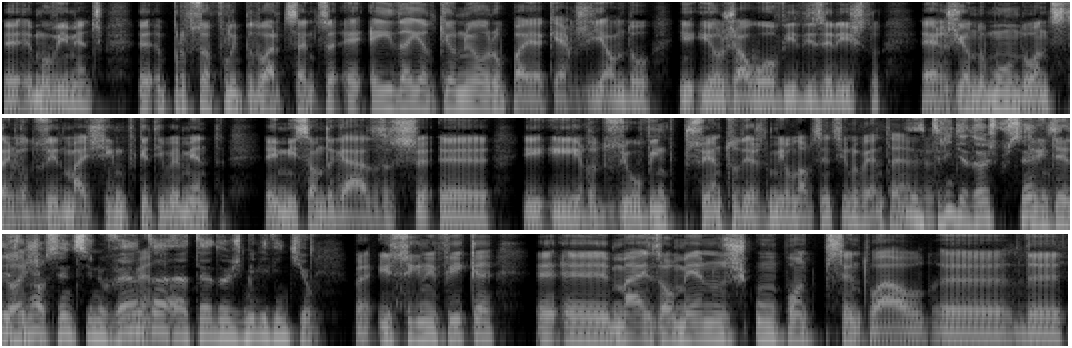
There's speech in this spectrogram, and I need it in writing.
eh, movimentos. Eh, professor Filipe Duarte Santos, a, a, ideia de que a União Europeia, que é a região do, e eu já o ouvi dizer isto, é a região do mundo onde se tem reduzido mais significativamente a emissão de gases eh, e, e reduziu 20% desde 1990. 32%, 32%. desde 1990 até 2021. Isso significa eh, eh, mais ou menos um ponto percentual eh, de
